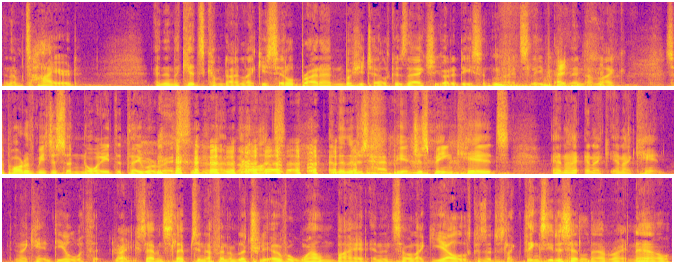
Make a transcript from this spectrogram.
and I'm tired. And then the kids come down, like you said, all bright-eyed and bushy-tailed, because they actually got a decent night's sleep. Right. And then I'm like, so part of me is just annoyed that they were rested and I'm not. And then they're just happy and just being kids, and I and I and I can't and I can't deal with it, right? Right. Because I haven't slept enough, and I'm literally overwhelmed by it. And then so I like yell because I just like things need to settle down right now.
